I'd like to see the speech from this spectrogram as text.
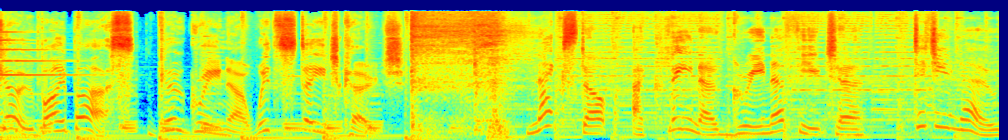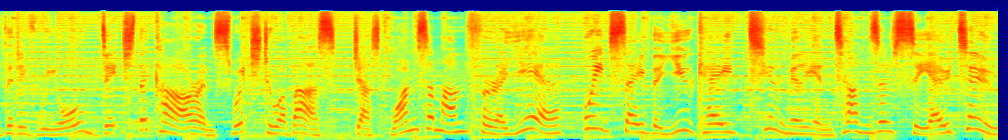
Go by bus. Go greener with Stagecoach. Next stop, a cleaner, greener future. Did you know that if we all ditch the car and switch to a bus just once a month for a year, we'd save the UK 2 million tonnes of CO2?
